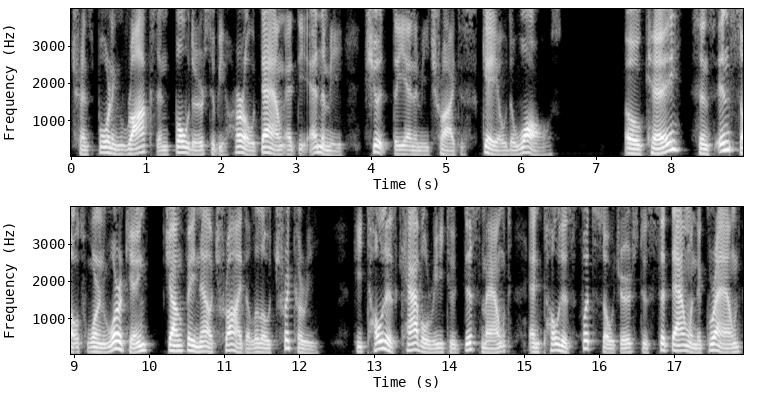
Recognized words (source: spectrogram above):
transporting rocks and boulders to be hurled down at the enemy should the enemy try to scale the walls. Okay, since insults weren't working, Zhang Fei now tried a little trickery. He told his cavalry to dismount and told his foot soldiers to sit down on the ground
